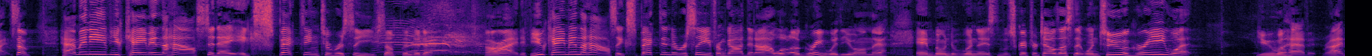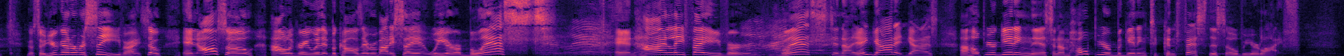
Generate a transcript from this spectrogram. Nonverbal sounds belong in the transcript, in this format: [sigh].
right, so how many of you came in the house today expecting to receive something today? All right, if you came in the house expecting to receive from God, then I will agree with you on that. And when, when the scripture tells us that when two agree, what? You will have it, right? So you're going to receive, right? So, and also, I'll agree with it because everybody say it. We are blessed and highly favored. Blessed and I, they got it, guys. I hope you're getting this, and I hope you're beginning to confess this over your life.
